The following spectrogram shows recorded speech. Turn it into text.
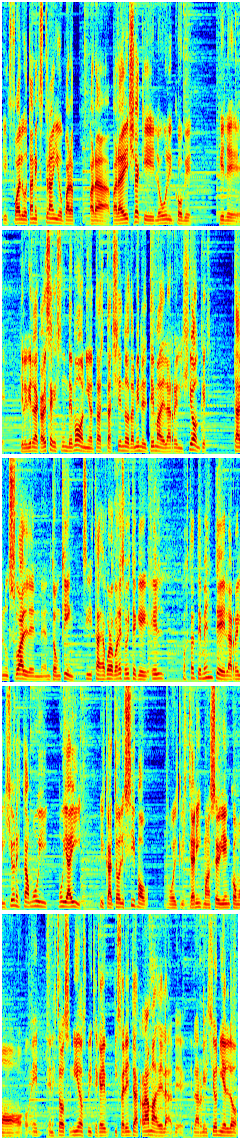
eh, fue algo tan extraño para, para, ella que lo único que, le, le viene a la cabeza es que es un demonio. Está, yendo también el tema de la religión, que es tan usual en, Tom King. Si estás de acuerdo con eso, viste que él constantemente la religión está muy, muy ahí. El catolicismo o el cristianismo, no sé bien cómo en, Estados Unidos, viste que hay diferentes ramas de la, de, religión y él lo.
